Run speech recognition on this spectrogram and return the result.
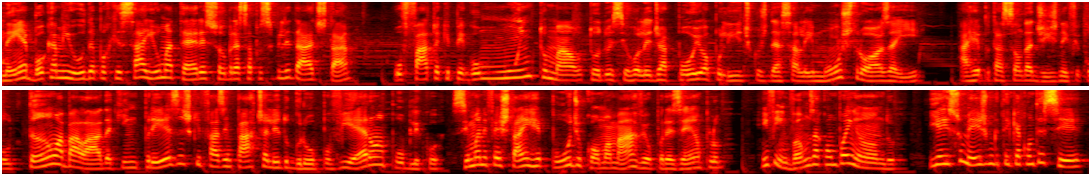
Nem é boca miúda porque saiu matéria sobre essa possibilidade, tá? O fato é que pegou muito mal todo esse rolê de apoio a políticos dessa lei monstruosa aí. A reputação da Disney ficou tão abalada que empresas que fazem parte ali do grupo vieram a público se manifestar em repúdio, como a Marvel, por exemplo. Enfim, vamos acompanhando. E é isso mesmo que tem que acontecer.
